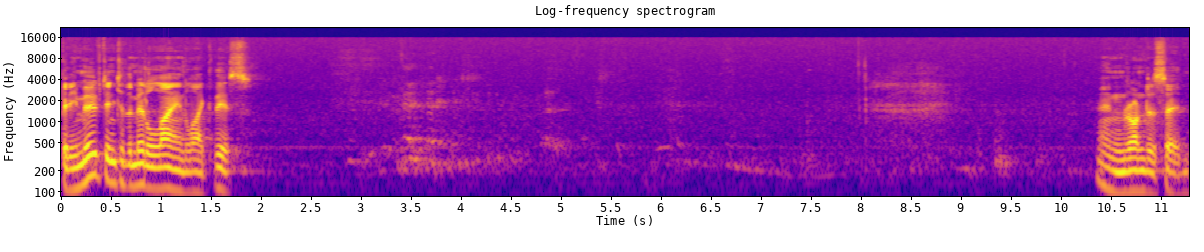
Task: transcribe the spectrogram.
But he moved into the middle lane like this. And Rhonda said,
